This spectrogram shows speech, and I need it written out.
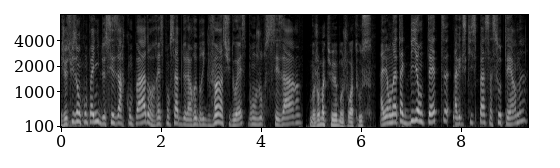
Je suis en compagnie de César Compadre, responsable de la rubrique 20 à Sud-Ouest. Bonjour César. Bonjour Mathieu, bonjour à tous. Allez, on attaque bille en tête avec ce qui se passe à Sauternes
